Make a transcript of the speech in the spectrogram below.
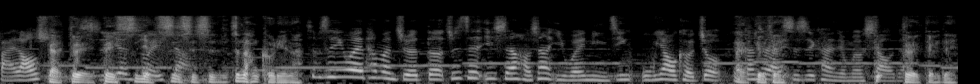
白老鼠，对对，被试验，是是是，真的很可怜啊。是不是因为他们觉得，就是这医生好像以为你已经无药可救，干脆来试试看有没有效？对对对。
